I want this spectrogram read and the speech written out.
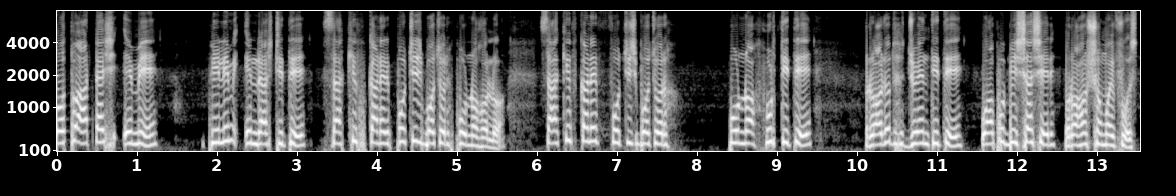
গত আঠাশ এ ফিল্ম ইন্ডাস্ট্রিতে সাকিব খানের পঁচিশ বছর পূর্ণ হলো। সাকিব খানের পঁচিশ বছর পূর্ণ ফুর্তিতে রজত জয়ন্তীতে অপবিশ্বাসের রহস্যময় পোস্ট।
